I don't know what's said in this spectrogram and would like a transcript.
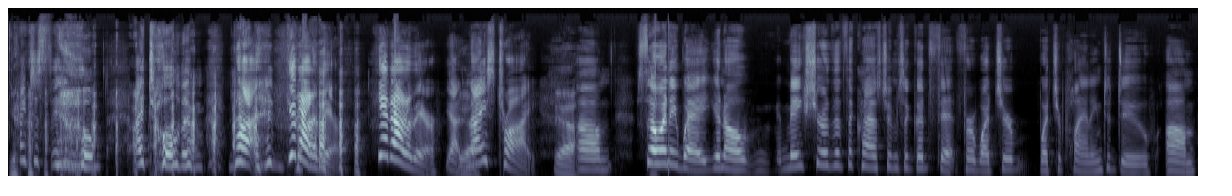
I just, you know, I told him, not, get out of there. Get out of there. Yeah, Yeah. nice try. Yeah. Um, so anyway, you know, make sure that the classroom's a good fit for what you're what you're planning to do. Um,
